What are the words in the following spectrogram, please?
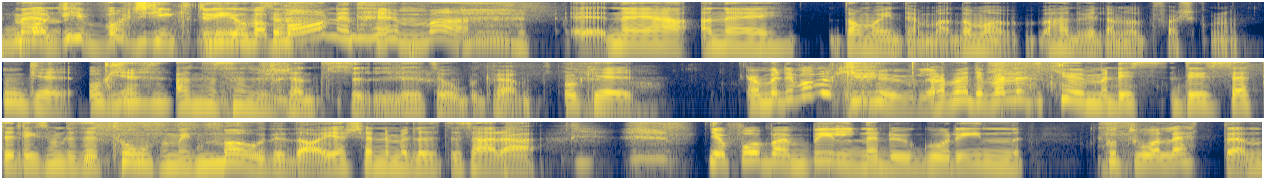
Men, vart, vart gick du in? Var också- barnen hemma? eh, nej, nej, de var inte hemma. De hade vi lämnat på förskolan. Okej, okej. Annars hade det känts lite obekvämt. Okej. Ja men det var väl kul? Ja, men det var lite kul men det, det sätter liksom lite ton för mitt mode idag. Jag känner mig lite så här... Jag får bara en bild när du går in på toaletten.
